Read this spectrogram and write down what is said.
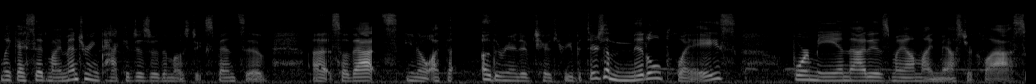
like I said my mentoring packages are the most expensive uh, so that's you know at the other end of tier three but there's a middle place for me and that is my online masterclass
